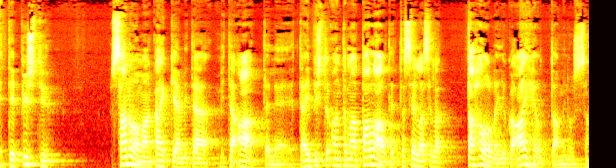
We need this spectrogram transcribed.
ettei pysty sanomaan kaikkea, mitä, mitä ajattelee, että ei pysty antamaan palautetta sellaisella taholle, joka aiheuttaa minussa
